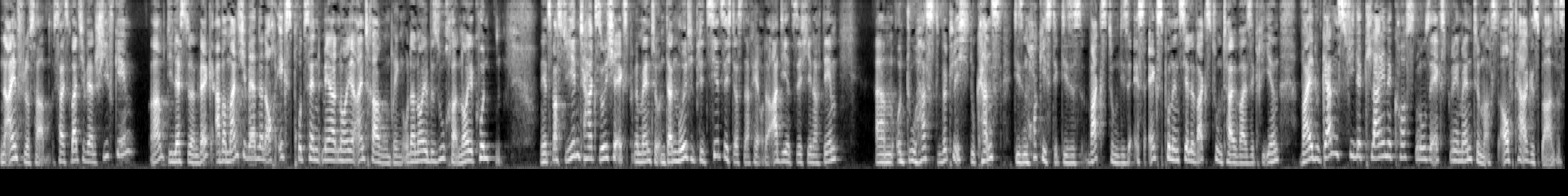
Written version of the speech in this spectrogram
einen Einfluss haben. Das heißt, manche werden schiefgehen, ja, die lässt du dann weg, aber manche werden dann auch x Prozent mehr neue Eintragungen bringen oder neue Besucher, neue Kunden. Und jetzt machst du jeden Tag solche Experimente und dann multipliziert sich das nachher oder addiert sich, je nachdem, ähm, und du hast wirklich, du kannst diesen Hockeystick, dieses Wachstum, dieses exponentielle Wachstum teilweise kreieren, weil du ganz viele kleine kostenlose Experimente machst auf Tagesbasis.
